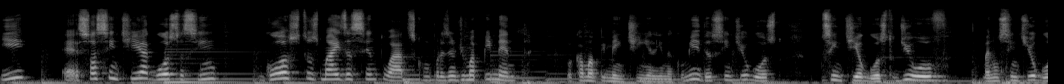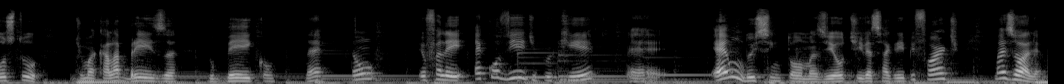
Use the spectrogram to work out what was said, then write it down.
E é, só sentia gosto assim, gostos mais acentuados, como por exemplo de uma pimenta. Colocar uma pimentinha ali na comida, eu sentia o gosto. Sentia o gosto de ovo, mas não sentia o gosto de uma calabresa, do bacon, né? Então eu falei, é Covid, porque é, é um dos sintomas e eu tive essa gripe forte. Mas olha,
